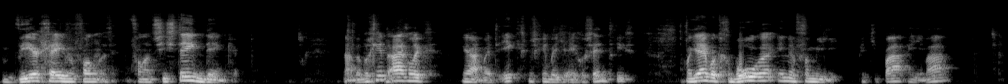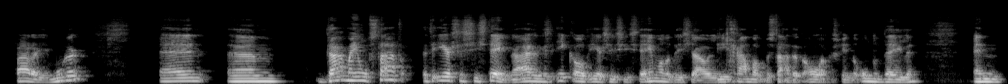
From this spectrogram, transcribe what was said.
weergeven van het, van het systeemdenken. Nou, dat begint eigenlijk ja, met ik, misschien een beetje egocentrisch. Maar jij wordt geboren in een familie. Met je pa en je ma, vader en je moeder. En um, daarmee ontstaat het eerste systeem. Nou, eigenlijk is ik al het eerste systeem, want het is jouw lichaam, wat bestaat uit alle verschillende onderdelen. En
